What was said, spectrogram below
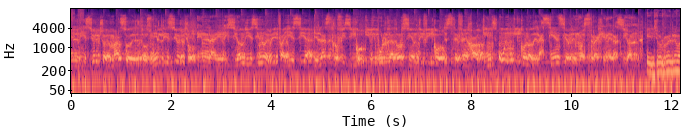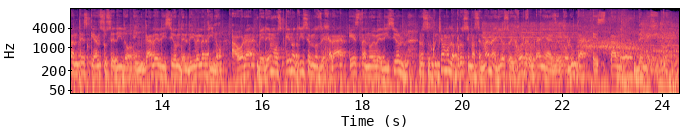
El 18 de marzo del 2018, en la edición 19, fallecía el astrofísico y divulgador científico Stephen Hawking, un ícono de la ciencia de nuestra generación. Hechos relevantes que han sucedido en cada edición del Vive Latino. Ahora veremos qué noticias nos dejará esta nueva edición. Nos escuchamos la próxima semana. Yo soy Jorge Ocaña desde Toluca, Estado de México.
